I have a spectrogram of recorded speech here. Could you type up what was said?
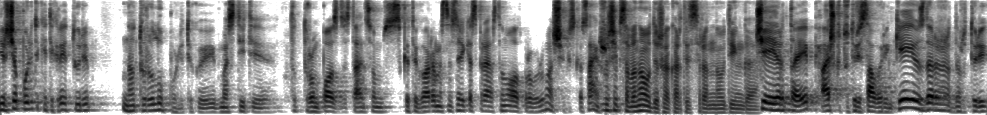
Ir čia politikai tikrai turi natūralu politikoje mąstyti trumpos distancijoms kategorijomis, nes reikia spręsti nuolat problemas, šiaip viskas aišku. Nu, šiaip savanaudiška kartais yra naudinga. Čia ir taip, aišku, tu turi savo rinkėjus dar, dar turi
